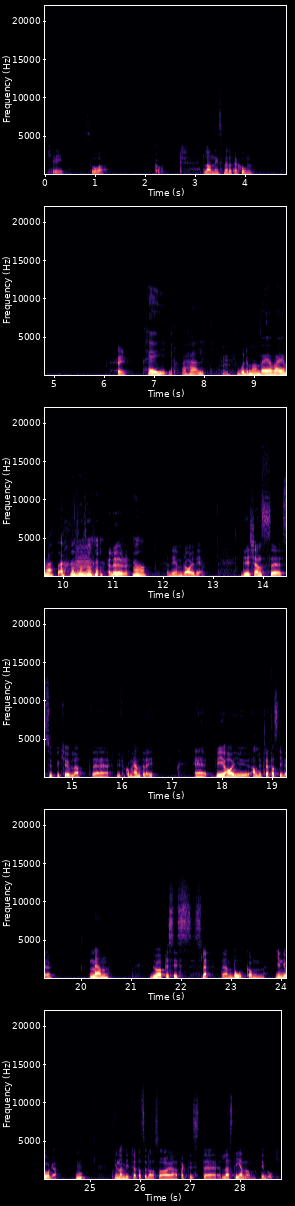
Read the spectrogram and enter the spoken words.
Okej, så. Landningsmeditation. Hej. Hej, vad härligt. Mm. Så borde man börja varje möte. Mm, eller hur? ja. Det är en bra idé. Det känns eh, superkul att eh, vi får komma hem till dig. Eh, vi har ju aldrig träffats tidigare. Men du har precis släppt en bok om yin-yoga. Mm. Innan vi träffas idag så har jag faktiskt läst igenom din bok.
